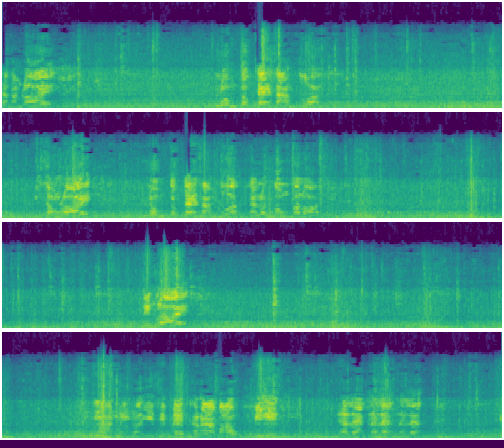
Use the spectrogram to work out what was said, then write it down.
สามร้อยหลุมตกใจสามตัวสองร้อย ล้มตกใจสามตัว แต่เราตรงตลอดหนึ่งร้อยนี่ร้อยยี่สิบเมตรข้างหน้าเบา มีอีกนั่แหละนั่นแหละนั่นแหละโอเค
